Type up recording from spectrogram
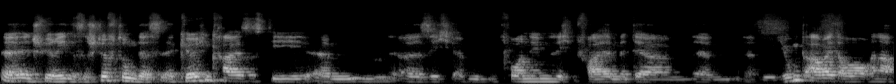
äh, in Schwerin. Das ist eine Stiftung des äh, Kirchenkreises, die ähm, äh, sich im vornehmlichen Fall mit der ähm, Jugendarbeit, aber auch einer,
